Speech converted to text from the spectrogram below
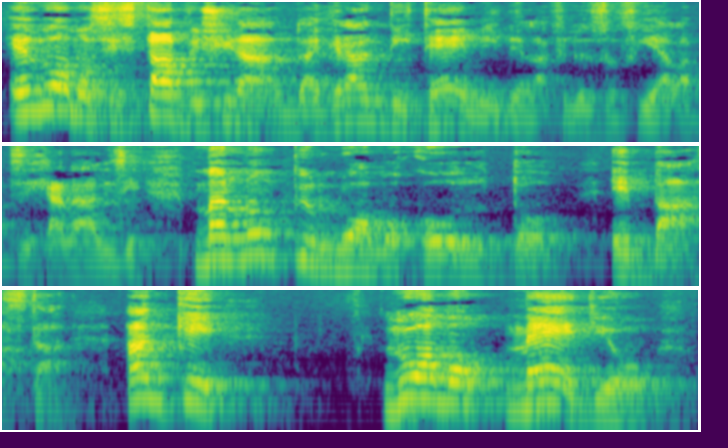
E l'uomo si sta avvicinando ai grandi temi della filosofia, alla psicanalisi, ma non più l'uomo colto e basta, anche l'uomo medio,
